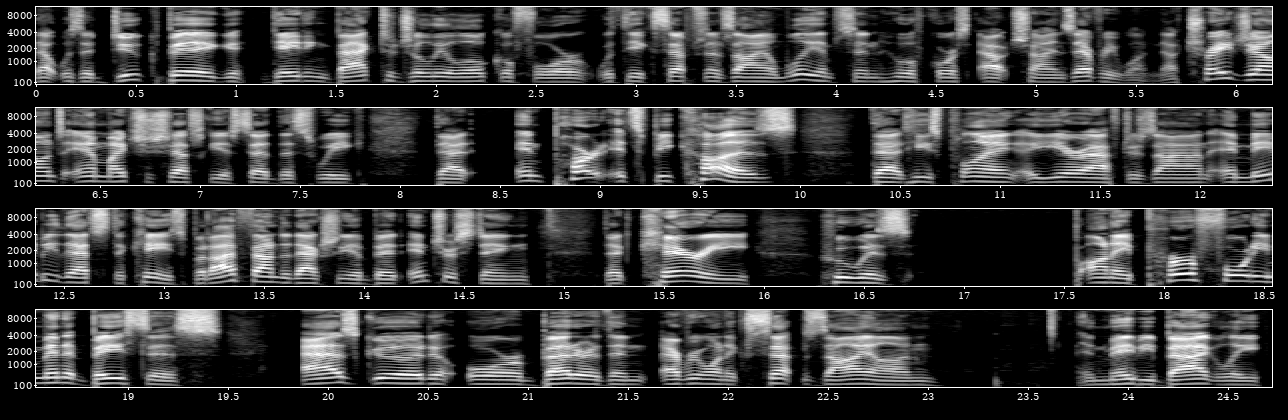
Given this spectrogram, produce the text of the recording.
that was a Duke big dating back to Jahlil Okafor, with the exception of Zion Williamson, who of course outshines everyone. Now Tre Jones and Mike Krzyzewski have said this week that in part it's because that he's playing a year after Zion, and maybe that's the case. But I found it actually a bit interesting that Carey, who is on a per 40 minute basis as good or better than everyone except Zion and maybe Bagley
